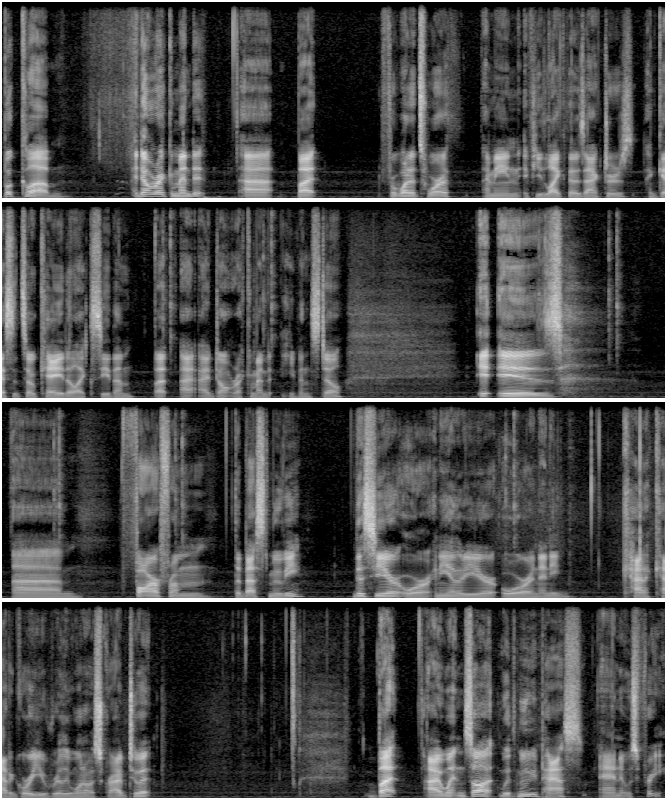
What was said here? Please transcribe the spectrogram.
book club. I don't recommend it, uh, but for what it's worth, I mean, if you like those actors, I guess it's okay to like see them, but I, I don't recommend it even still. It is um, far from the best movie this year or any other year or in any cat- category you really want to ascribe to it. But I went and saw it with Movie Pass and it was free.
